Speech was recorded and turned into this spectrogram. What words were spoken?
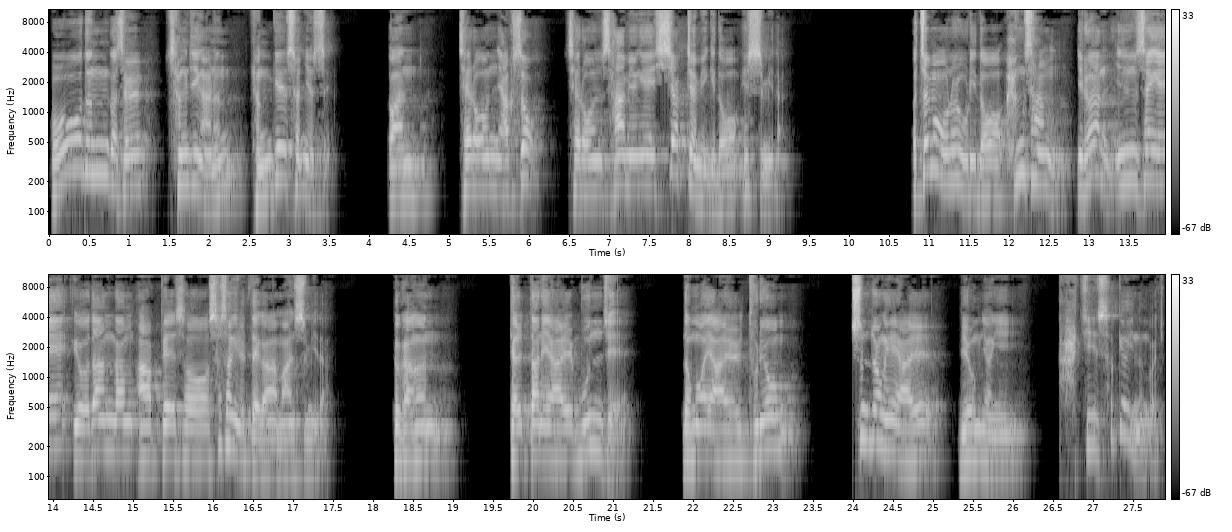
모든 것을 상징하는 경계선이었어요. 또한 새로운 약속, 새로운 사명의 시작점이기도 했습니다. 어쩌면 오늘 우리도 항상 이러한 인생의 요단강 앞에서 서성일 때가 많습니다. 그 강은 결단해야 할 문제, 넘어야 할 두려움, 순종해야 할 명령이 같이 섞여 있는 거죠.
